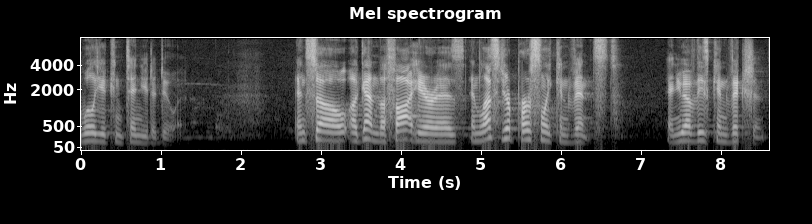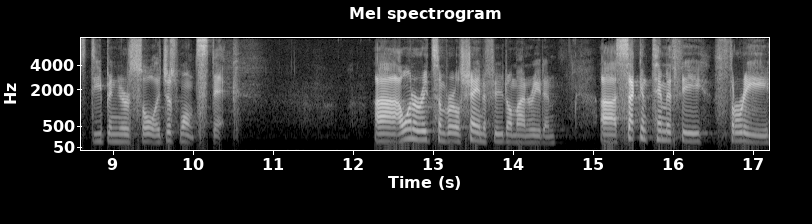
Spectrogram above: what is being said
will you continue to do it? And so, again, the thought here is unless you're personally convinced and you have these convictions deep in your soul, it just won't stick. Uh, I want to read some verse, Shane, if you don't mind reading. Uh, 2 Timothy 3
